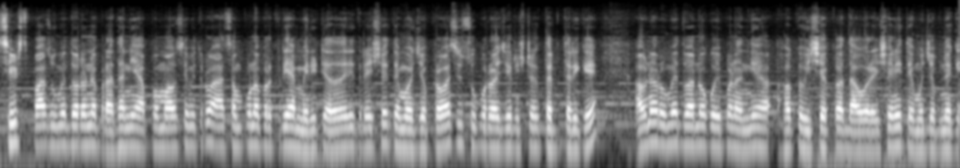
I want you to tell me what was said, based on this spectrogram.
સીટ્સ પાસ ઉમેદવારોને પ્રાધાન્ય આપવામાં આવશે. મિત્રો, આ સંપૂર્ણ પ્રક્રિયા મેરિટ આધારિત રહેશે. તેમજ પ્રવાસી સુપરવાઇઝર, ઇન્સ્ટ્રક્ટર તરીકે આવનાર ઉમેદવારનો કોઈ પણ અન્ય હક વિષયક દાવો રહેશે નહીં. તે મુજબનો એક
